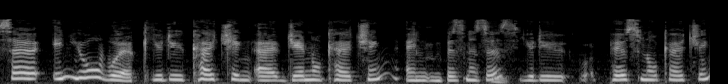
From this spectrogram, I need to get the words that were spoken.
So in your work, you do coaching, uh, general coaching in businesses. Hmm. You do personal coaching.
